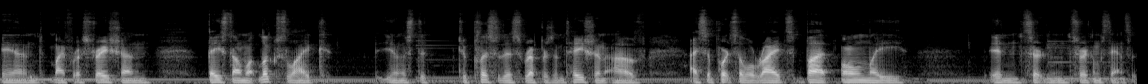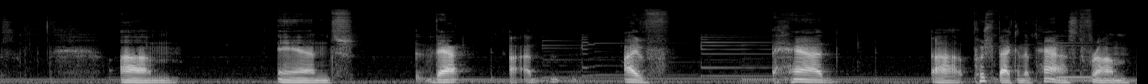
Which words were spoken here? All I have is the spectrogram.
and my frustration based on what looks like, you know, this duplicitous representation of I support civil rights, but only in certain circumstances. Um, and that uh, I've had uh, pushback in the past from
